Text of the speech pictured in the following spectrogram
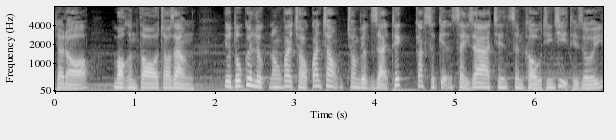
Theo đó, Morgenthau cho rằng yếu tố quyền lực đóng vai trò quan trọng trong việc giải thích các sự kiện xảy ra trên sân khấu chính trị thế giới.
